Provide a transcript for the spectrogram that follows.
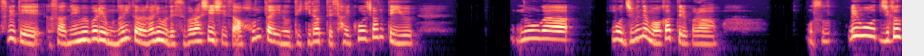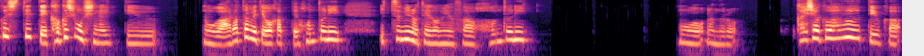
すべてさ、ネームバリューも何から何まで素晴らしいしさ、本体の出来だって最高じゃんっていうのが、もう自分でも分かってるから、それを自覚してて隠しもしないっていうのが改めて分かって、本当に一通目の手紙はさ、本当に、もう、なんだろう、解釈はふーっていうか、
